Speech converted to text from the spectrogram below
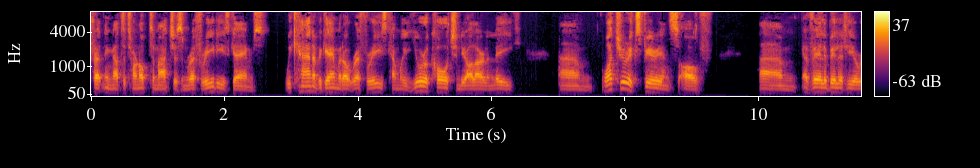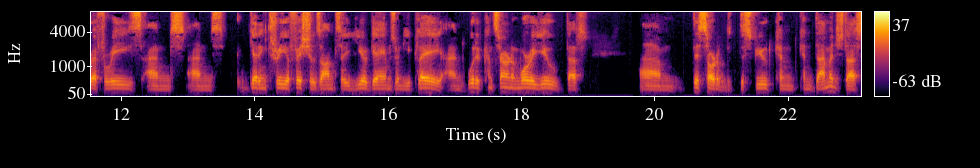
threatening not to turn up to matches and referee these games. We can't have a game without referees, can we? You're a coach in the All Ireland League. Um, what's your experience of um, availability of referees and and getting three officials onto your games when you play? And would it concern and worry you that um, this sort of dispute can can damage that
